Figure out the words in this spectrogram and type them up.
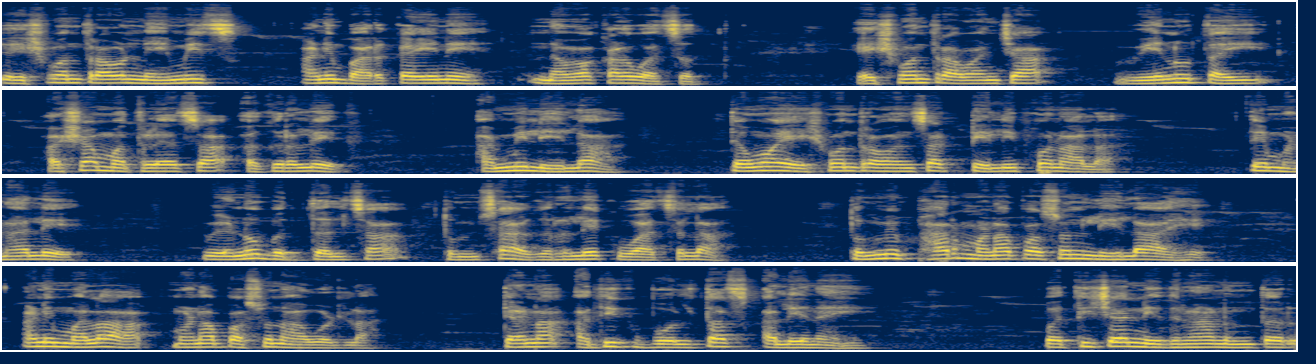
यशवंतराव नेहमीच आणि बारकाईने नवाकाळ वाचत. यशवंतरावांच्या वेणुताई अशा मथळ्याचा अग्रलेख आम्ही लिहिला तेव्हा यशवंतरावांचा टेलिफोन आला. ते म्हणाले वेणूबद्दलचा तुमचा अग्रलेख वाचला. तुम्ही फार मनापासून लिहिला आहे. आणि मला मनापासून आवडला. त्यांना अधिक बोलताच आले नाही. पतीच्या निधनानंतर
